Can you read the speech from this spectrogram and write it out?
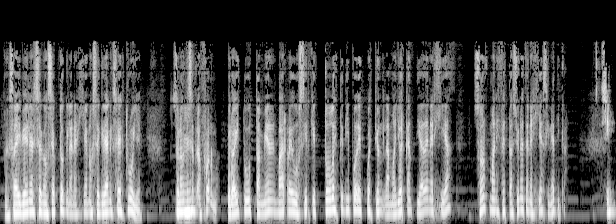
Entonces ahí viene ese concepto que la energía no se crea ni se destruye, solamente se transforma. Pero ahí tú también vas a reducir que todo este tipo de cuestión, la mayor cantidad de energía, son manifestaciones de energía cinética. Sí.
